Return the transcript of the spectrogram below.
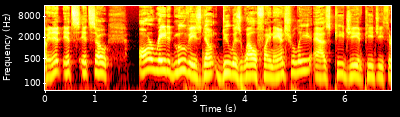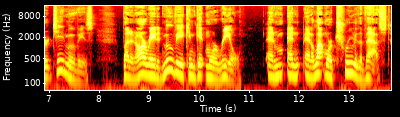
I mean, it, it's it's so R rated movies don't do as well financially as PG and PG 13 movies, but an R rated movie can get more real and, and, and a lot more true to the vest.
